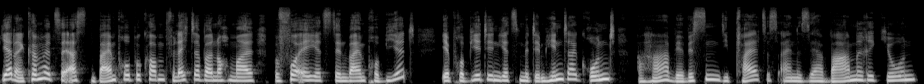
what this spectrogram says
Ja, dann können wir zur ersten Weinprobe kommen. Vielleicht aber nochmal, bevor ihr jetzt den Wein probiert, ihr probiert ihn jetzt mit dem Hintergrund. Aha, wir wissen, die Pfalz ist eine sehr warme Region,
